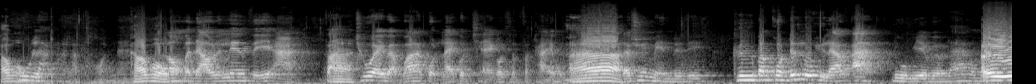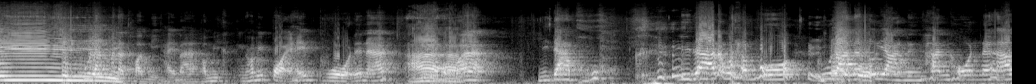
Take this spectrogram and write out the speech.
ครับผม ผู้รักมาราธอนนะครับผม ลองมาเดาเล่นๆสิอะ ฝากอ่าช่วยแบบว่ากดไลค์กดแชร์กด subscribe ให้ผมด้วยอ่า แล้วช่วยเมนด้วยดิคือบางคนได้รู้อยู่แล้วอะดูเวียเวลล่าเขามาเอ้ยสิบผู้รักมาราธอนมีใครบ้างเขามีเขามีปล่อยให้โหวตด้วยนะอ่าเขาบอกว่านิดาโพล นิดาต้องมาทำโพลผู้รักกันตัวอย่างหนึ่งพันคนนะครับ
